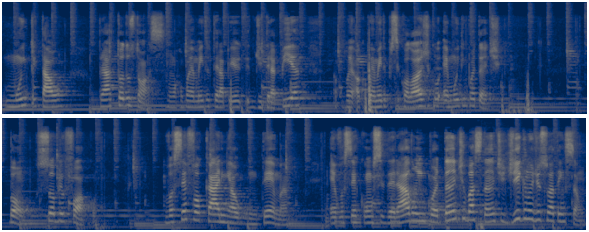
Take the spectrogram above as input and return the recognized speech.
muito vital para todos nós. Um acompanhamento terapia, de terapia, acompanhamento psicológico é muito importante. Bom, sobre o foco. Você focar em algum tema é você considerá-lo importante o bastante digno de sua atenção.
